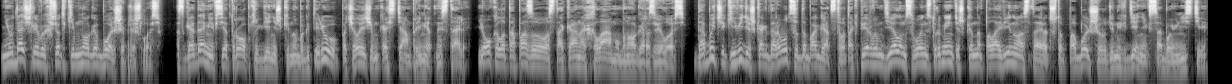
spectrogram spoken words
Неудачливых все-таки много больше пришлось. С годами все тропки к денежкину богатырю по человечьим костям приметны стали. И около топазового стакана хламу много развелось. Добытчики, видишь, как дорвутся до богатства, так первым делом свой инструментишко наполовину оставят, чтобы побольше рудяных денег с собой унести.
